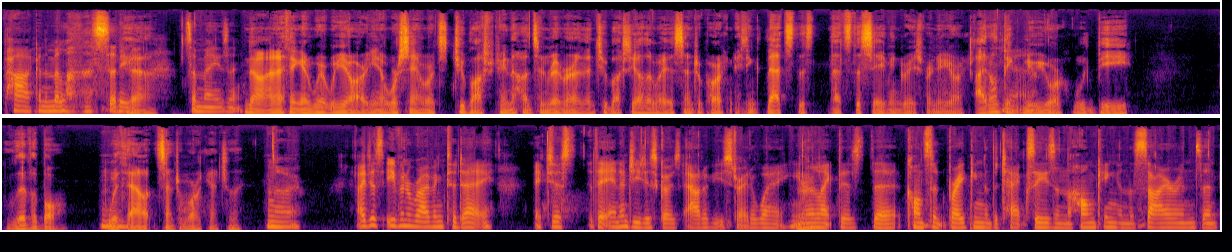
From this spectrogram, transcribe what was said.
park in the middle of the city. Yeah. It's amazing. No, and I think and where we are, you know, we're sandwiched two blocks between the Hudson River and then two blocks the other way is Central Park, and I think that's the that's the saving grace for New York. I don't think Yeah. New York would be livable Mm. without Central Park. Actually, No, I just even arriving today, it just the energy just goes out of you straight away. You know, like there's the constant braking of the taxis and the honking and the sirens, and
